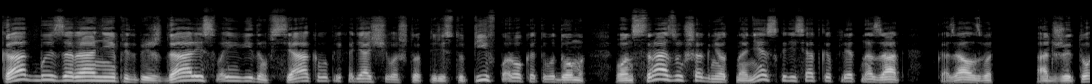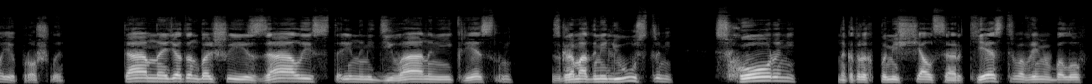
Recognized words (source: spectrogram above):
как бы заранее предупреждали своим видом всякого приходящего, что, переступив порог этого дома, он сразу шагнет на несколько десятков лет назад казалось бы, отжитое прошлое. Там найдет он большие залы с старинными диванами и креслами, с громадными люстрами, с хорами, на которых помещался оркестр во время балов,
